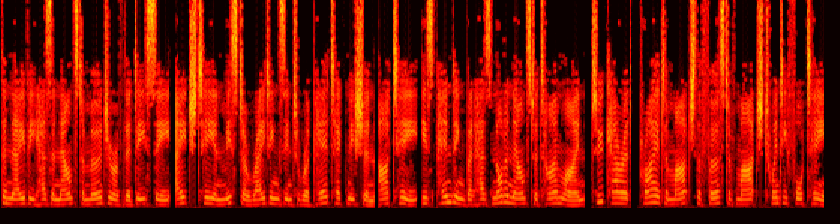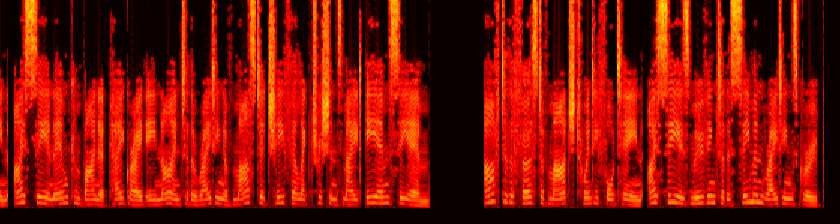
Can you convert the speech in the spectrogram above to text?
the Navy has announced a merger of the DC, HT and Mr ratings into Repair Technician RT is pending but has not announced a timeline. 2 Caret, prior to March 1 March 2014, IC and M combine at pay grade E9 to the rating of Master Chief Electrician's Mate EMCM. After 1 March 2014, IC is moving to the Seaman Ratings Group.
